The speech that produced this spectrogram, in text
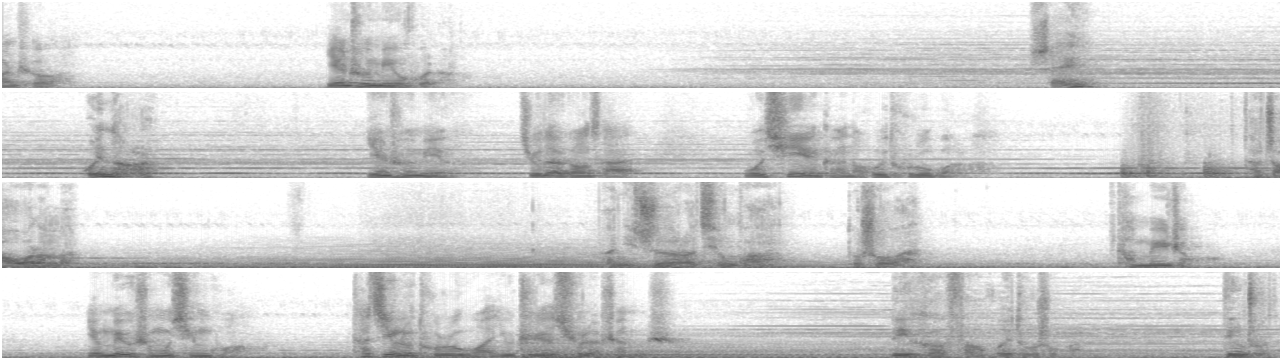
专车。严春明回来了。谁？回哪儿？严春明就在刚才，我亲眼看到回图书馆了。他找我了吗？把你知道的情况都说完。他没找，也没有什么情况。他进了图书馆，又直接去了山本市。立刻返回图书馆，叮嘱他。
